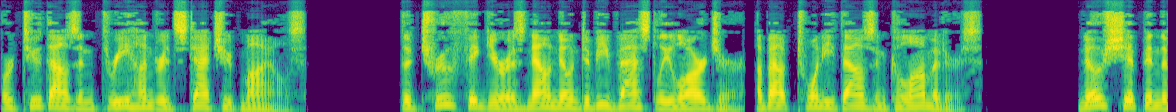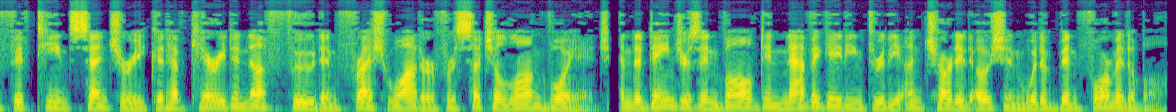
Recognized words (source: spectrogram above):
or 2,300 statute miles. The true figure is now known to be vastly larger, about 20,000 kilometers. No ship in the 15th century could have carried enough food and fresh water for such a long voyage, and the dangers involved in navigating through the uncharted ocean would have been formidable.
